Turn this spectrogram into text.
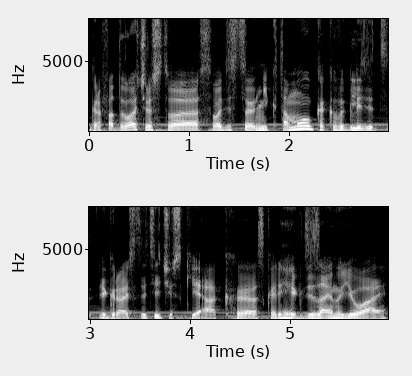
графодрочерство сводится не к тому, как выглядит игра эстетически, а к, э, скорее к дизайну UI.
